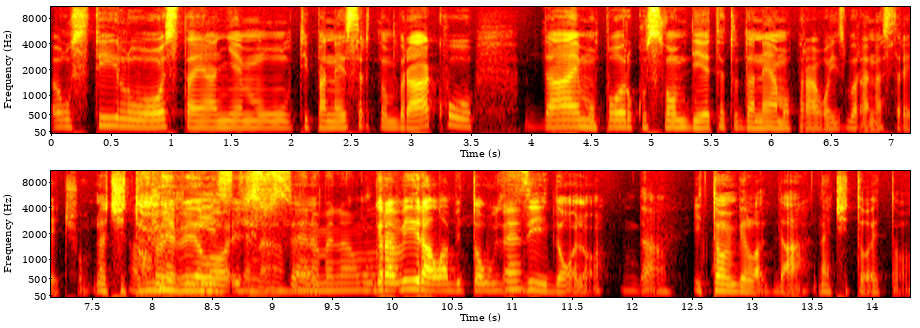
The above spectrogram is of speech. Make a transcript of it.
e, u stilu ostajanjem u tipa nesretnom braku dajemo poruku svom djetetu da nemamo pravo izbora na sreću. Znači to, to mi je bilo istina. Fenomenalno. ugravirala bi to u E. zid ono. Da. I to mi je bilo da, znači to je to.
